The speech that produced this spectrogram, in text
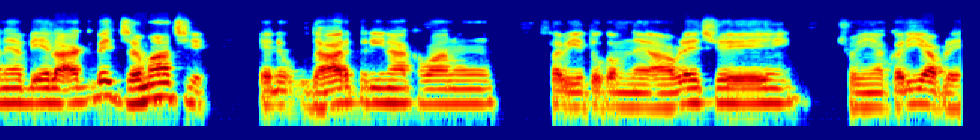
અને બે લાખ બે જમા છે. એને ઉધાર કરી નાખવાનું. સાહેબ, એ તો તમને આવડે છે. જો અહીંયા કરીએ આપણે.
